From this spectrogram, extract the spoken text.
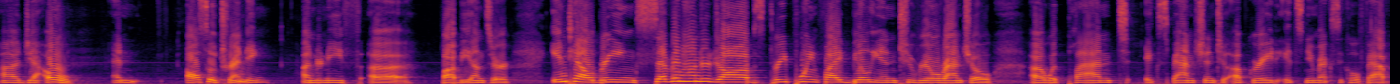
uh, ja- oh, and also trending underneath uh, Bobby Unser, Intel bringing 700 jobs, 3.5 billion to Rio Rancho uh, with planned expansion to upgrade its New Mexico fab.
